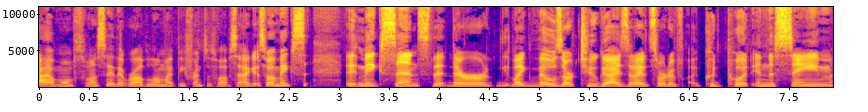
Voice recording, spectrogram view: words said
I almost want to say that Rob Lowe might be friends with Bob Saget. So it makes it makes sense that there are like those are two guys that I sort of uh, could put in the same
